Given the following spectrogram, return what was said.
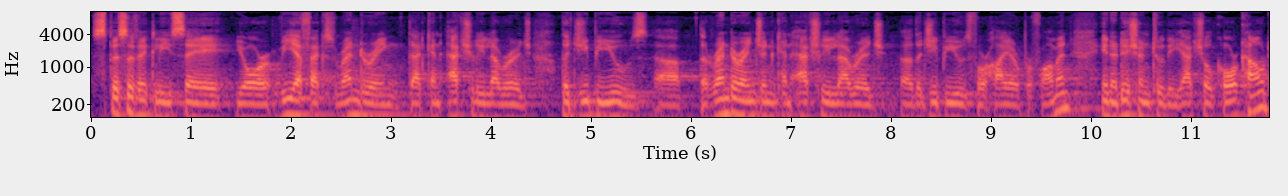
specifically, say, your VFX rendering that can actually leverage the GPUs. Uh, the render engine can actually leverage uh, the GPUs for higher performance, in addition to the actual core count.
